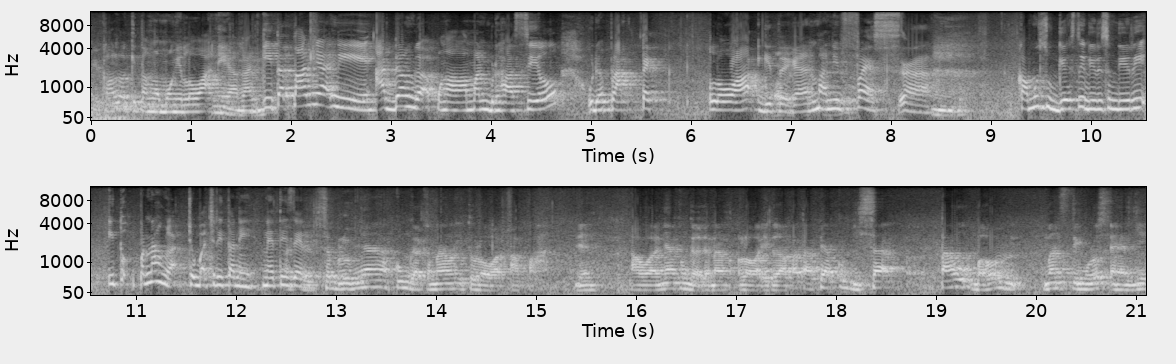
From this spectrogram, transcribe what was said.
gitu. Kalau kita ngomongin loa nih ya kan, kita tanya nih, ada nggak pengalaman berhasil, udah praktek loa gitu Oh, kan, iya. manifest. Nah, Hmm. kamu sugesti diri sendiri, itu pernah nggak? Coba cerita nih, netizen. Oke, Sebelumnya aku nggak kenal itu loa apa, ya. Awalnya aku nggak kenal loa itu apa, tapi aku bisa tahu bahwa menstimulus energi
